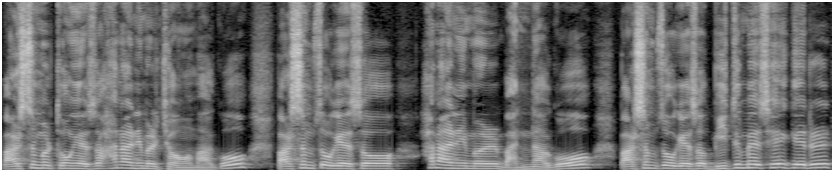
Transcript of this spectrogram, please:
말씀을 통해서 하나님을 경험하고 말씀 속에서 하나님을 만나고 말씀 속에서 믿음의 세계를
